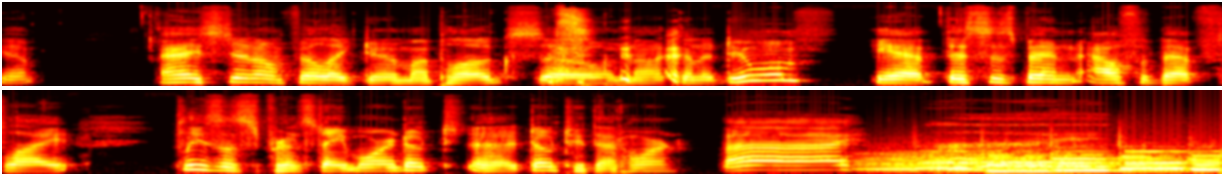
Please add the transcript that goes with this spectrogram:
Yep. I still don't feel like doing my plugs, so I'm not going to do them. Yeah, this has been Alphabet Flight. Please listen to Prince Nate more and don't uh, don't toot that horn. Bye. Bye.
